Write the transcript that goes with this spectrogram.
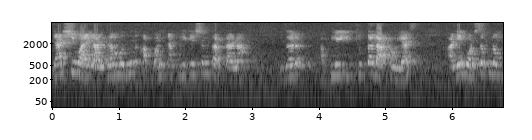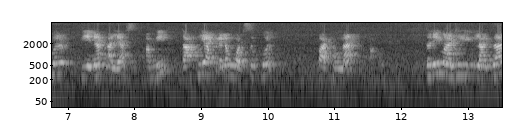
त्याशिवाय लांजामधून आपण ॲप्लिकेशन करताना जर आपली इच्छुकता दाखवल्यास आणि व्हॉट्सअप नंबर देण्यात आल्यास आम्ही दाखले आपल्याला व्हॉट्सअपवर पाठवणार आहोत. तरी माझी लांजा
